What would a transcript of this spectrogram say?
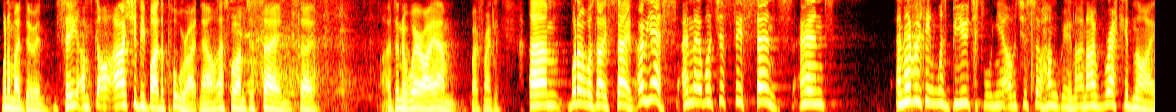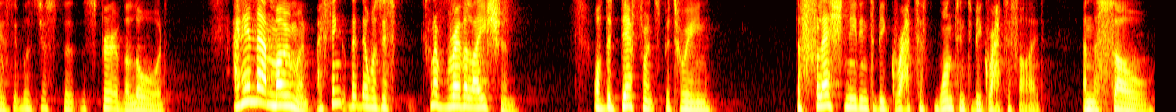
what am I doing? See, I'm, I should be by the pool right now. That's what I'm just saying. So I don't know where I am, quite frankly. Um, what was I saying? Oh, yes. And there was just this sense, and, and everything was beautiful, and yet I was just so hungry. And, and I recognized it was just the, the Spirit of the Lord. And in that moment, I think that there was this kind of revelation of the difference between the flesh needing to be gratif- wanting to be gratified and the soul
